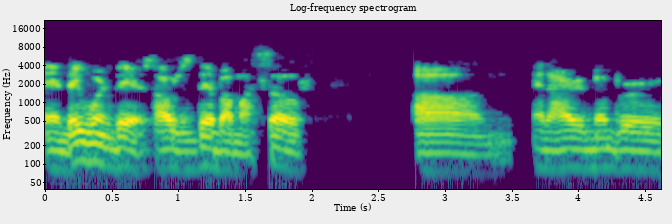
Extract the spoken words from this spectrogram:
and they weren't there, so I was just there by myself. Um, and I remember,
